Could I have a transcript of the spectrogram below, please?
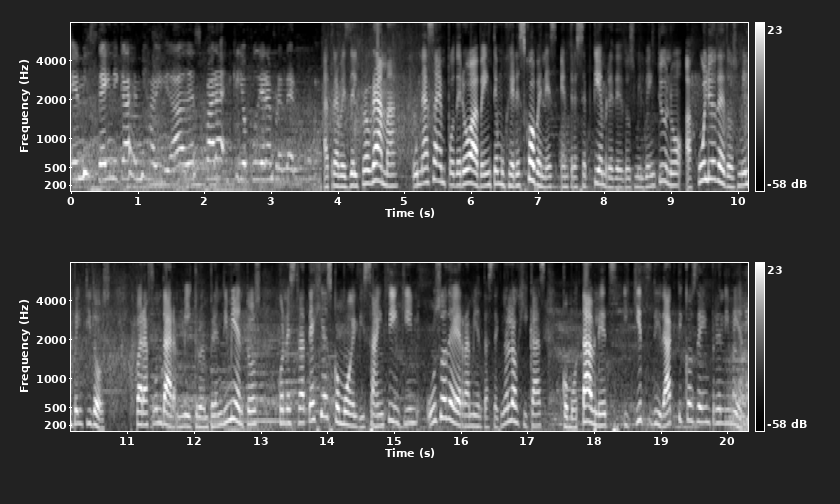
en mis técnicas, en mis habilidades para que yo pudiera emprender. A través del programa, UNASA empoderó a 20 mujeres jóvenes entre septiembre de 2021 a julio de 2022 para fundar microemprendimientos con estrategias como el design thinking, uso de herramientas tecnológicas como tablets y kits didácticos de emprendimiento.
